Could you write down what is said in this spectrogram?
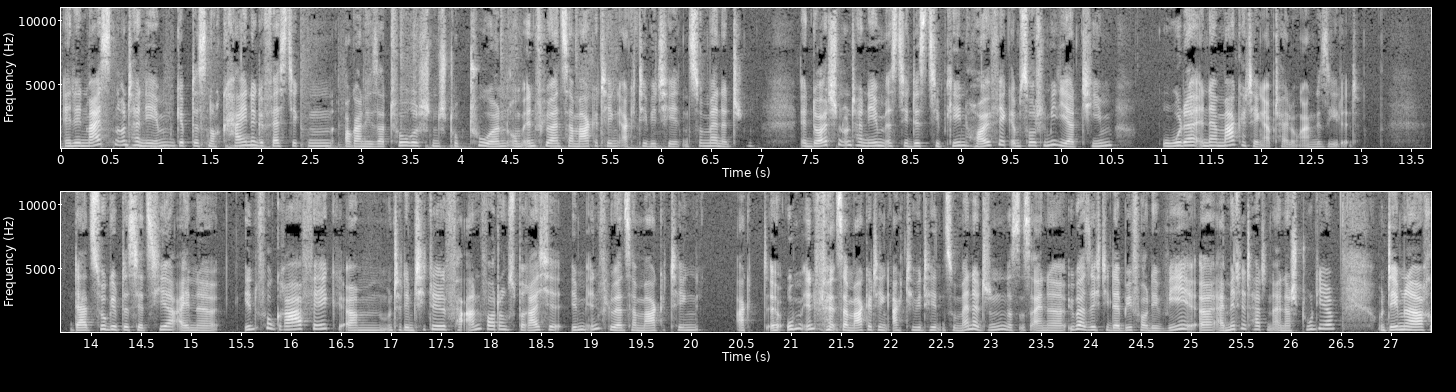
In den meisten Unternehmen gibt es noch keine gefestigten organisatorischen Strukturen, um Influencer-Marketing-Aktivitäten zu managen. In deutschen Unternehmen ist die Disziplin häufig im Social-Media-Team oder in der Marketingabteilung angesiedelt. Dazu gibt es jetzt hier eine Infografik ähm, unter dem Titel Verantwortungsbereiche im Influencer-Marketing um Influencer-Marketing-Aktivitäten zu managen. Das ist eine Übersicht, die der BVDW äh, ermittelt hat in einer Studie. Und demnach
